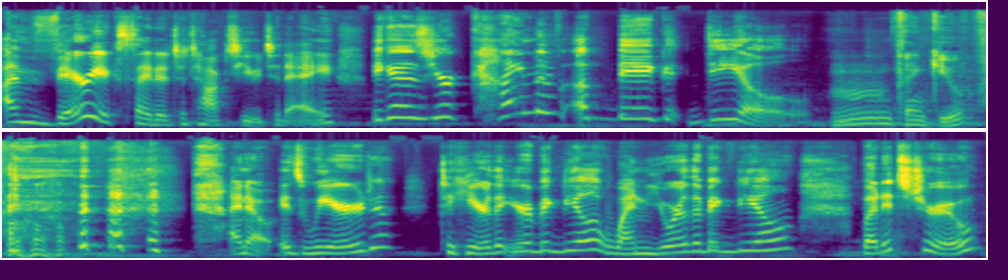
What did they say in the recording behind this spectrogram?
I'm very excited to talk to you today because you're kind of a big deal. Mm, thank you. I know it's weird to hear that you're a big deal when you're the big deal, but it's true.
